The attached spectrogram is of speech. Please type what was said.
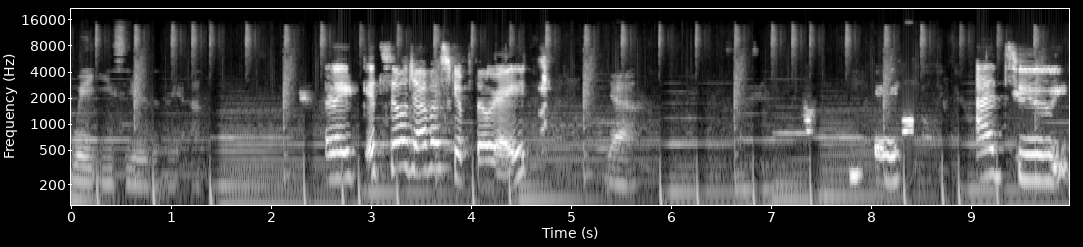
way easier than React. Like, it's still JavaScript, though, right? Yeah. Okay. Add to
